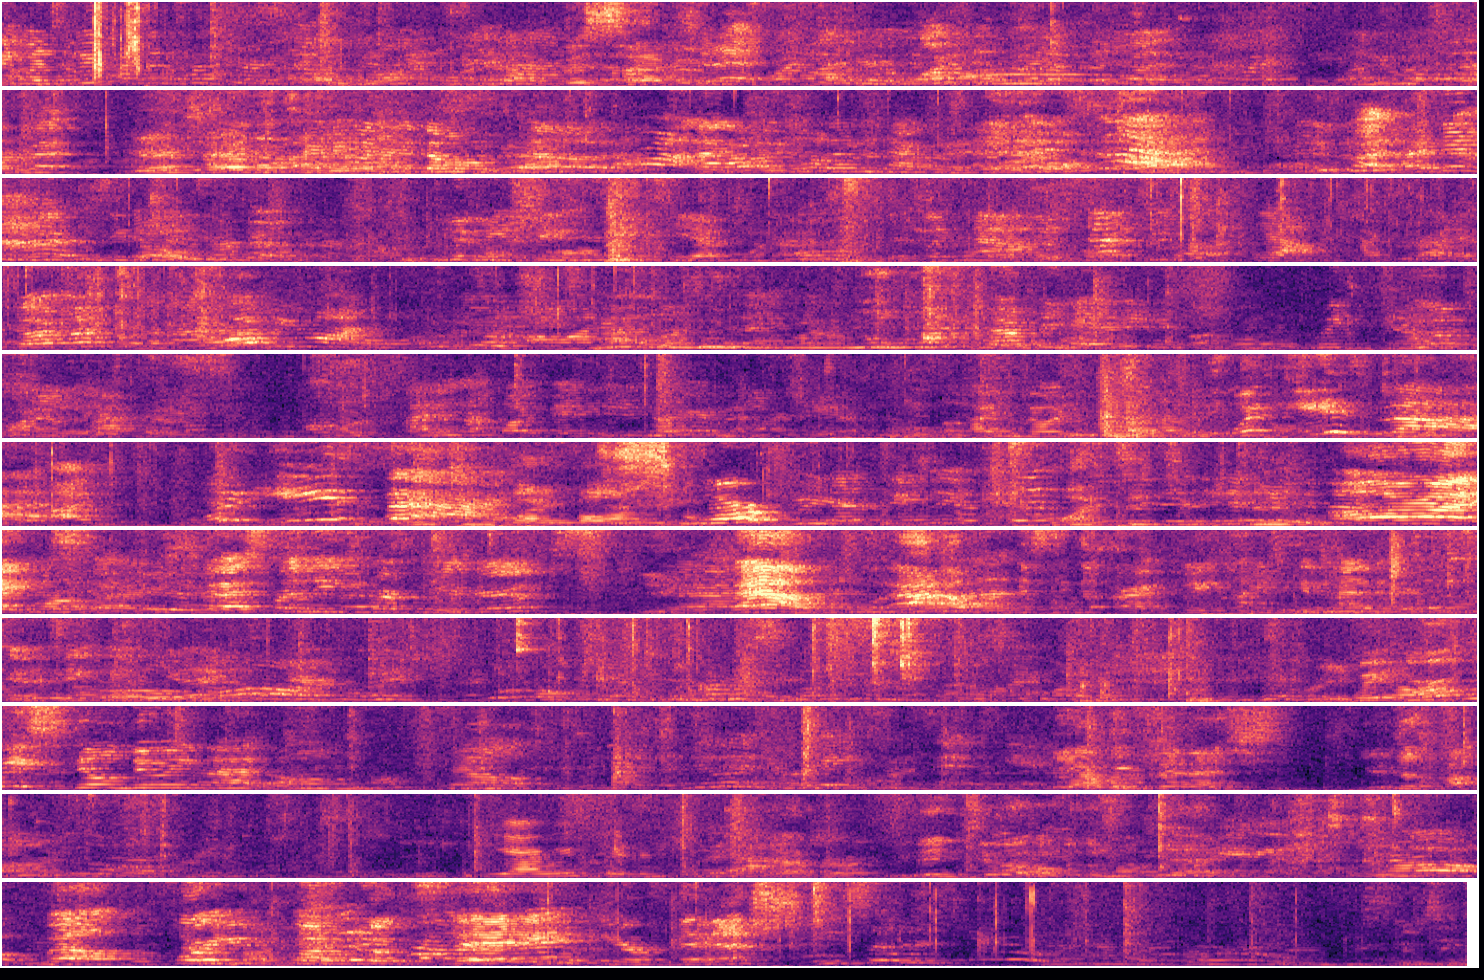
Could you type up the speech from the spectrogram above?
Wait, when did we put in for first? The I didn't know because you she's ETF when I was. Yeah, I know. What is Wipe on me. What did you do? All right. You guys still need to work with your groups? Yeah. Wow. Wow. We're missing. All right. Wait. Let me take a pen. Who's gonna take the apparently? Wait, aren't we still doing that, um, thing? Yeah, we finished. You're just behind. Yeah, we finished. Yeah, bro. You didn't do it over the Monday. No. Well, before you quote unquote say you're finished, It was a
